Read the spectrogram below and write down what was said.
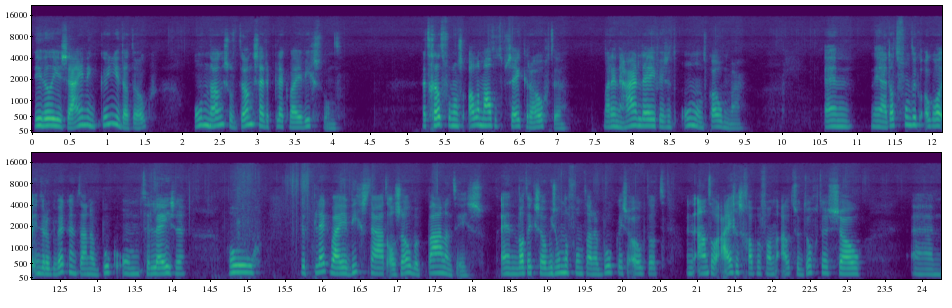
Wie wil je zijn en kun je dat ook, ondanks of dankzij de plek waar je wieg stond? Het geldt voor ons allemaal tot op zekere hoogte, maar in haar leven is het onontkoombaar. En nou ja, dat vond ik ook wel indrukwekkend aan het boek om te lezen hoe de plek waar je wieg staat al zo bepalend is. En wat ik zo bijzonder vond aan het boek is ook dat een aantal eigenschappen van oudste dochters zo ehm,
